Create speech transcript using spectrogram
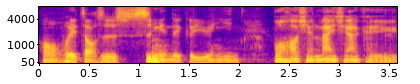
哦会导致失眠的一个原因。我好险，那你现在可以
